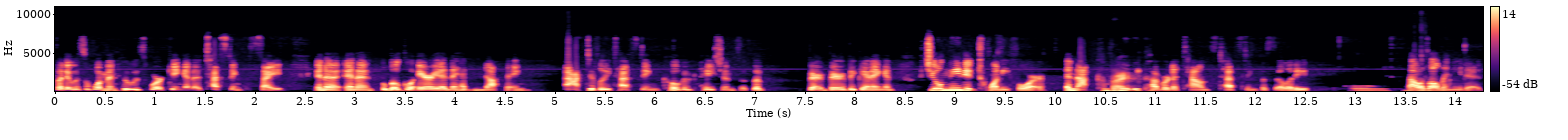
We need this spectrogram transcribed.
but it was a woman who was working at a testing site in a in a local area and they had nothing. Actively testing covid patients at the very, very beginning and she only needed 24 and that completely covered a town's testing facility. Holy that was all they needed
